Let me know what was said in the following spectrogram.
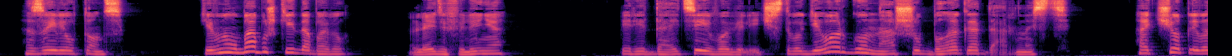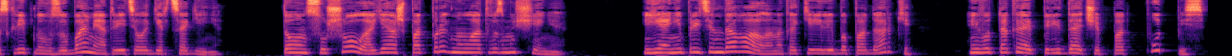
— заявил Тонс. Кивнул бабушке и добавил. «Леди Фелиния». «Передайте его величеству Георгу нашу благодарность», — отчетливо скрипнув зубами, ответила герцогиня. Тонс ушел, а я аж подпрыгнула от возмущения. Я не претендовала на какие-либо подарки, и вот такая передача под подпись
